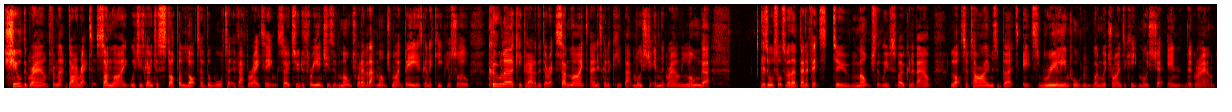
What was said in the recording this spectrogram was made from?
shield the ground from that direct sunlight, which is going to stop a lot of the water evaporating. So, two to three inches of mulch, whatever that mulch might be, is going to keep your soil cooler, keep it out of the direct sunlight, and it's going to keep that moisture in the ground longer. There's all sorts of other benefits to mulch that we've spoken about lots of times, but it's really important when we're trying to keep moisture in the ground.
